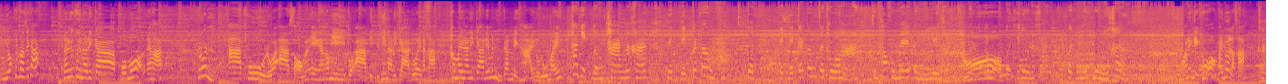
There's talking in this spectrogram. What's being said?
ลองยกขึ้นมาสิคะนั่นก็คือนาฬิกาโพโมนะคะ รุ่น R2 หรือว่า R2 นั่นเองนะเขามีตัว R ติดอยู่ที่นาฬิกาด้วยนะคะทำไมนาฬิกานี้มันถึงกันเด็กหายหนูรู้ไหมถ้าเด็กหลงทางนะคะ เด็กๆก็ต้อง กดเด็กๆก็ต้องจะโทรหาคุณพ่อคุณแม่ตรงนี้เลยค่ะอ๋อ แล้วก็เปิดให้ดูนะคะ เปิดตรงปุ่มนี้ค่ะอ๋อเด็กๆโทรออกได้ด้วยเหรอคะ ค่ะ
